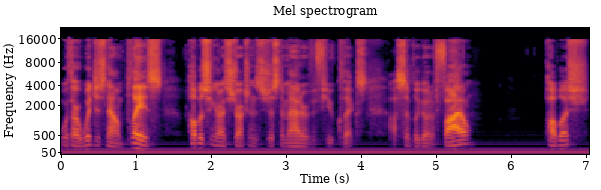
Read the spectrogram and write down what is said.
With our widgets now in place, publishing our instructions is just a matter of a few clicks. I'll simply go to File, Publish,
